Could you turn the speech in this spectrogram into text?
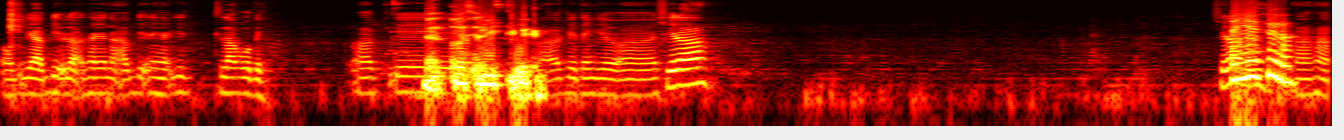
Kau pergi update pula. Saya nak update ni lagi selaru habis. Okay. Oh. Okay, thank you. Uh, Syira. Syira Ah, ya, ada? sir. Aha.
